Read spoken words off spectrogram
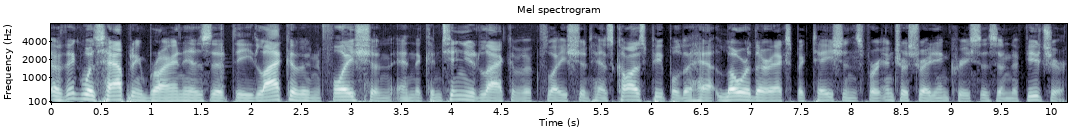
I think what's happening, Brian, is that the lack of inflation and the continued lack of inflation has caused people to ha- lower their expectations for interest rate increases in the future.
